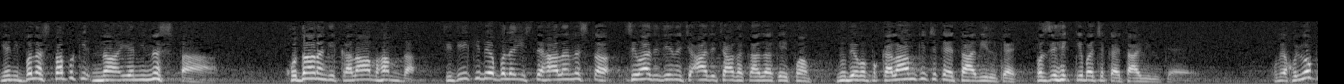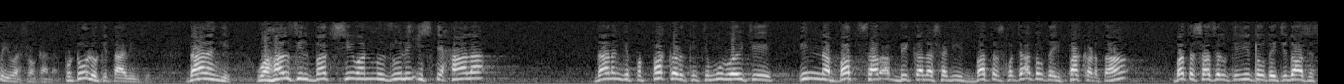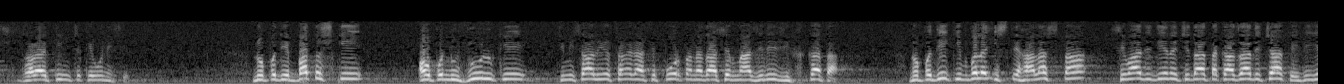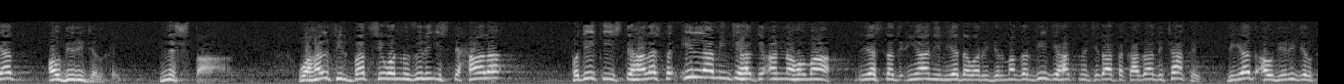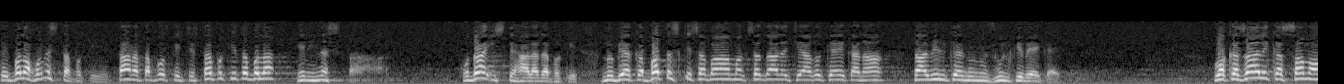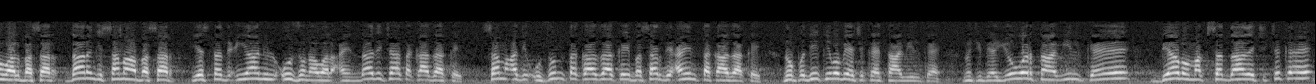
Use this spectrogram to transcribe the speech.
یعنی بل شته پکې نه یعنی نشته خو دارنګې کلام هم ده چې دې کې بیا بله استحاله نشته سوا د دې نه چې عادې چا ته قضا کوي فهم نو بیا به په کلام کې چې کوي تعویل کوي په ذهن کې به چې کوي تعویل کوي خو بیا خو یو په یوه شو که نه په ټولو کې تعویل شي دارنګې وهل فی البطش والنزول استحاله دارنګې په پکړ کې چې موږ وایو چې ان بطش ربک لشدید بطش خو چا ته وتهیي پکړ ته بطش اصل کې دې ته وتهیي چې داسې سړی ټینګ چې کې ونیسي نو په دې بطش کې او په نزول کې چې مثال یو سړی داسې پورته نه داسې نازلېږي ښکته نو په دې کې بله استحاله شته سوا د دې نه چې دا تقاضا د چا کوي د ید او د رجل کوي نشته وهل فی البطش والنزول استحاله په دې کې استحاله شته الا من جهت انهما یستدعیان الید والرجل مگر دې جهت نه چې دا تقاضا د چا کوي د ید او د رجل کوي بله خو نشته پکې تا نه تپوس کوي چې شته پکې ته بله یعنی نشته خو دا استحاله ده پکې نو بیا که بطس کې سبا مقصد دا ده چې هغه کوي که نه تاویل کوي نو نزول کې به کوي وکذالک السمع والبصر دارنګ سمع بصر یستدعیان الاذن والعین دا دې چا تقاضا کوي سمع دې اذن تقاضا کوي بصر دې عین تقاضا کوي نو په دې کې به بیا چې کوي تاویل کوي نو چې بیا یو ور تاویل کوي بیا به مقصد دا دی چې څه کوي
